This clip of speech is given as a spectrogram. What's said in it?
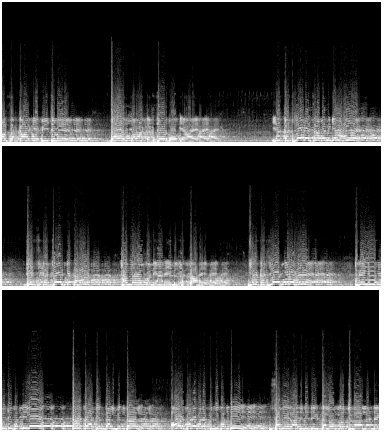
और सरकार के बीच में बहुत बड़ा गठजोड़ हो गया है। यह गठजोड़ ऐसा बन गया है, जिस गठजोड़ के तहत हम लोगों को न्याय नहीं मिल सकता है। यह गठजोड़ क्यों है? क्योंकि यह पूंजीपति लोग टाटा जिंदल मित्तल और बड़े बड़े पूंजीपति सभी राजनीतिक दलों को चुनाव लड़ने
